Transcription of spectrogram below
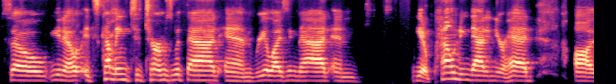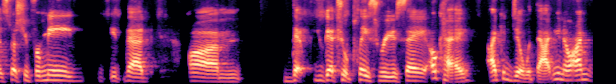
So, you know, it's coming to terms with that and realizing that and, you know, pounding that in your head uh, especially for me, that um, that you get to a place where you say, okay, I can deal with that. You know, I'm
